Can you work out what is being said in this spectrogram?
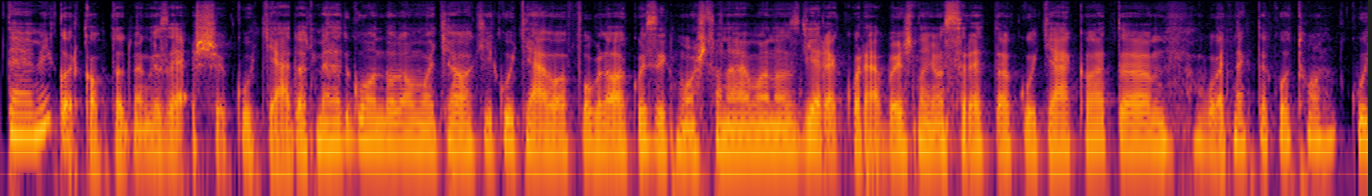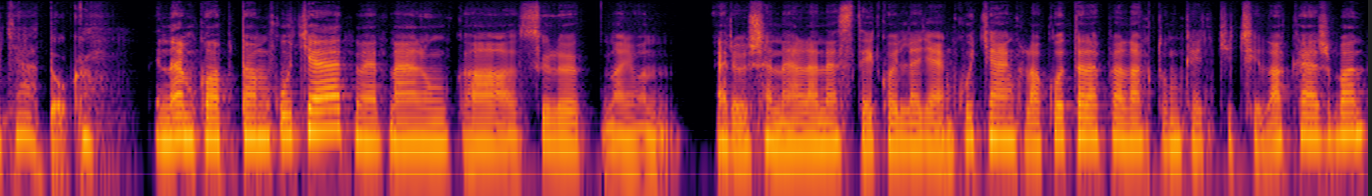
Te mikor kaptad meg az első kutyádat? Mert gondolom, hogyha aki kutyával foglalkozik mostanában, az gyerekkorában is nagyon szerette a kutyákat. Volt nektek otthon kutyátok? Én nem kaptam kutyát, mert nálunk a szülők nagyon erősen ellenezték, hogy legyen kutyánk, lakótelepen laktunk egy kicsi lakásban,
